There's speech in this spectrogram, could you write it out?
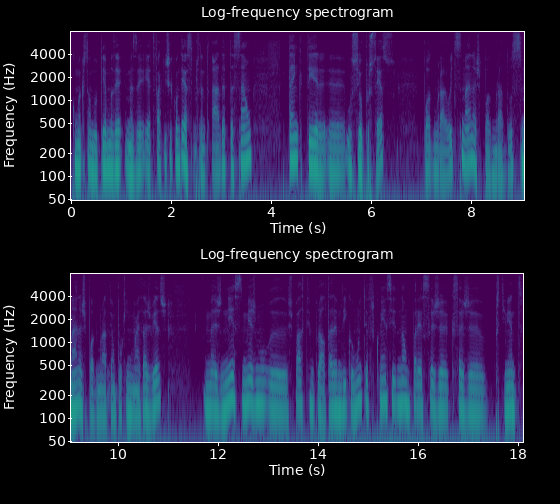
com uma questão do tempo, mas é, mas é, é de facto isto que acontece. Portanto, a adaptação tem que ter uh, o seu processo. Pode demorar 8 semanas, pode demorar 12 semanas, pode demorar até um pouquinho mais às vezes, mas nesse mesmo uh, espaço temporal estar a medir com muita frequência não me parece seja, que seja pertinente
